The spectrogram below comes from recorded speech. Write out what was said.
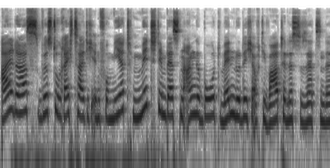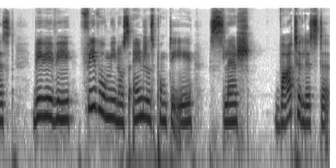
All das wirst du rechtzeitig informiert mit dem besten Angebot, wenn du dich auf die Warteliste setzen lässt. www.fevo-angels.de slash Warteliste.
